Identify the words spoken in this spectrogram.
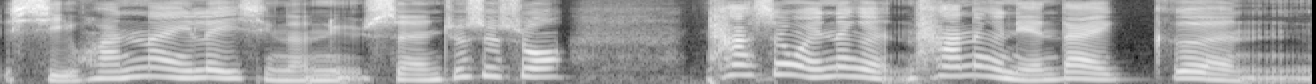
喜欢那一类型的女生，就是说。她身为那个，她那个年代更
